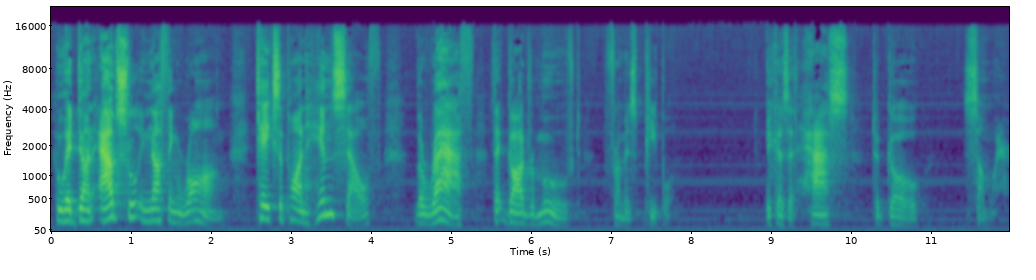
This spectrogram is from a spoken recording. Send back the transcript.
who had done absolutely nothing wrong, takes upon himself the wrath that God removed from his people. Because it has to go somewhere.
